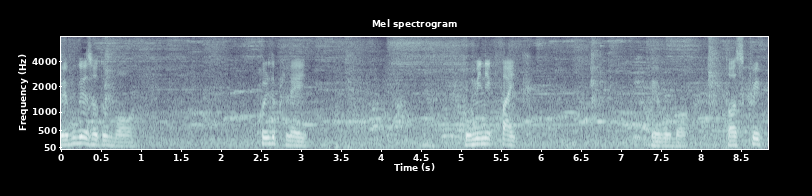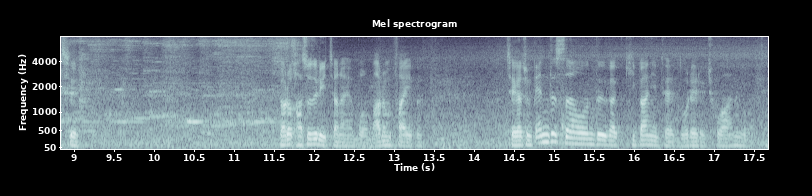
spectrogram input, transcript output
외국에서도 뭐 콜드플레이, 도미닉 파이크 그리고 뭐 The Script 여러 가수들이 있잖아요. 뭐 Maroon 5 제가 좀 밴드 사운드가 기반이 된 노래를 좋아하는 것 같아요.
